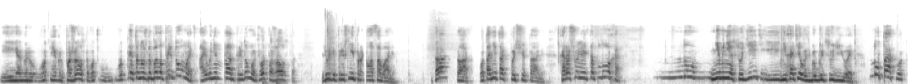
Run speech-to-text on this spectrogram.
И я говорю, вот я говорю, пожалуйста, вот, вот это нужно было придумать, а его не надо придумывать, вот, пожалуйста. Люди пришли и проголосовали. Да, так. Вот они так посчитали. Хорошо ли это плохо? Ну, не мне судить, и не хотелось бы быть судьей. Ну, так вот.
